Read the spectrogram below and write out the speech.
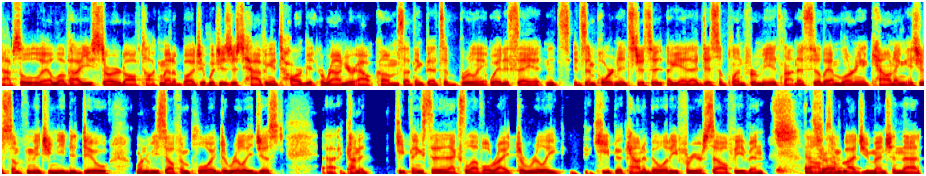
Absolutely. I love how you started off talking about a budget, which is just having a target around your outcomes. I think that's a brilliant way to say it. And it's it's important. It's just a, again a discipline for me. It's not necessarily I'm learning accounting. It's just something that you need to do when to be self-employed to really just uh, kind of keep things to the next level, right? To really keep accountability for yourself, even. Um, right. So I'm glad you mentioned that.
